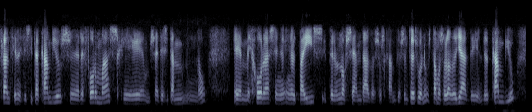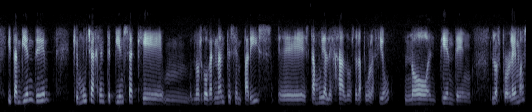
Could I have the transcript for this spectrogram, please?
Francia necesita cambios, eh, reformas, que se necesitan ¿no? Eh, mejoras en, el país, pero no se han dado esos cambios. Entonces, bueno, estamos hablando ya del cambio y también de que mucha gente piensa que mm, los gobernantes en París eh, están muy alejados de la población, no entienden los problemas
